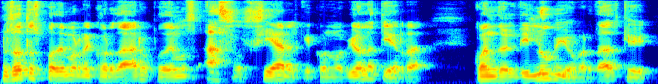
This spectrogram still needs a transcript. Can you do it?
Nosotros podemos recordar o podemos asociar el que conmovió la tierra cuando el diluvio, ¿verdad? Que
